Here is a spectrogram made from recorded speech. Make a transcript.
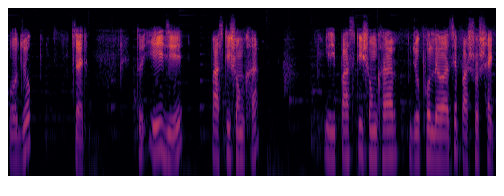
ক যোগ চার। তো এই যে পাঁচটি সংখ্যা এই পাঁচটি সংখ্যার যোগফল দেওয়া আছে পাঁচশো ষাট।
